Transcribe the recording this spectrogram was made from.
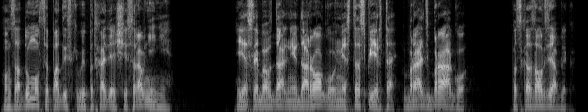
Он задумался, подыскивая подходящее сравнение. «Если бы в дальнюю дорогу вместо спирта брать брагу», – подсказал Зяблик.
